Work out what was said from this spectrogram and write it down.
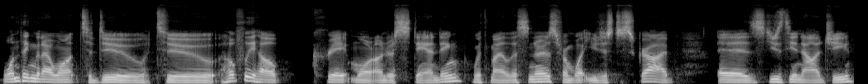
one thing that I want to do to hopefully help create more understanding with my listeners from what you just described is use the analogy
